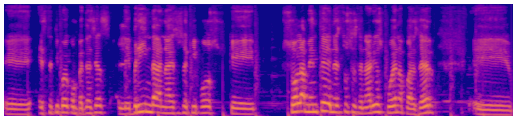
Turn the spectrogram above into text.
eh, este tipo de competencias le brindan a esos equipos que solamente en estos escenarios pueden aparecer eh,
